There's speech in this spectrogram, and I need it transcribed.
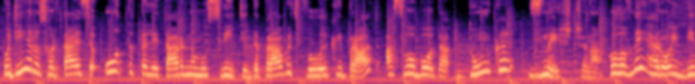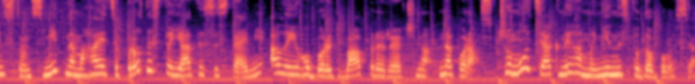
Події розгортаються у тоталітарному світі, де править великий брат, а свобода думки знищена. Головний герой Вінстон Сміт намагається протистояти системі, але його боротьба приречена на поразку. Чому ця книга мені не сподобалася?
